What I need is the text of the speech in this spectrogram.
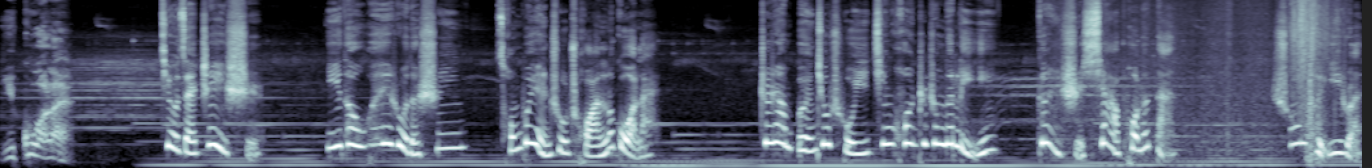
你过来。就在这时，一道微弱的声音从不远处传了过来，这让本就处于惊慌之中的李英更是吓破了胆。双腿一软，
